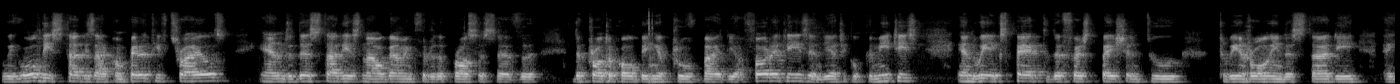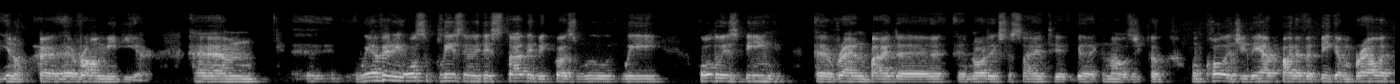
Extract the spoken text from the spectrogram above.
we all these studies are comparative trials, and this study is now going through the process of uh, the protocol being approved by the authorities and the ethical committees. And we expect the first patient to to be enrolled in the study, uh, you know, uh, around mid-year. Um, uh, we are very also pleased with this study because we, we always being uh, run by the Nordic Society of Gynecological Oncology. They are part of a big umbrella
